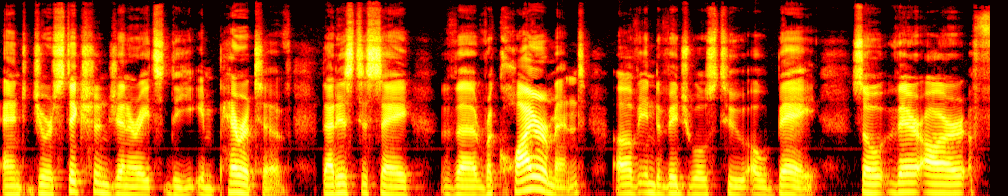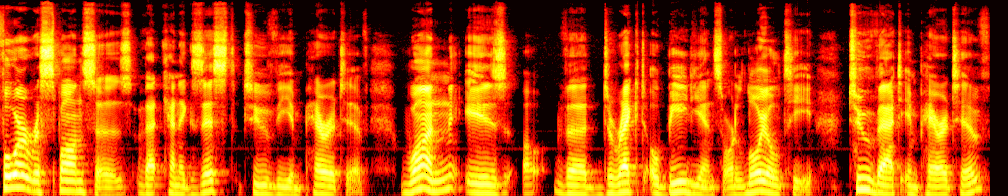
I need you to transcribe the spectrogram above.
and jurisdiction generates the imperative. That is to say, the requirement of individuals to obey. So there are four responses that can exist to the imperative. One is uh, the direct obedience or loyalty to that imperative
